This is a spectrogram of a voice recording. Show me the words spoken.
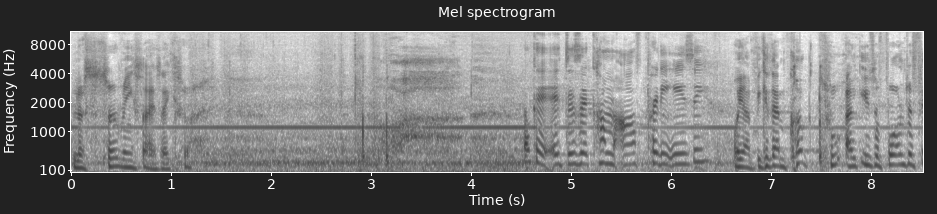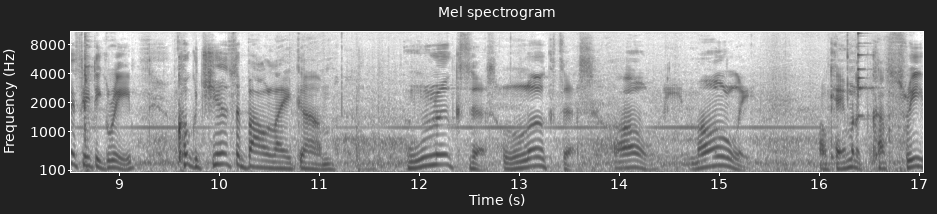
in the serving size, like so. Oh. Okay, it, does it come off pretty easy? Oh yeah, because I'm cooked through. I use a 450 degree, cook just about like um. Look this, look this. Holy moly. Okay, I'm gonna cut three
